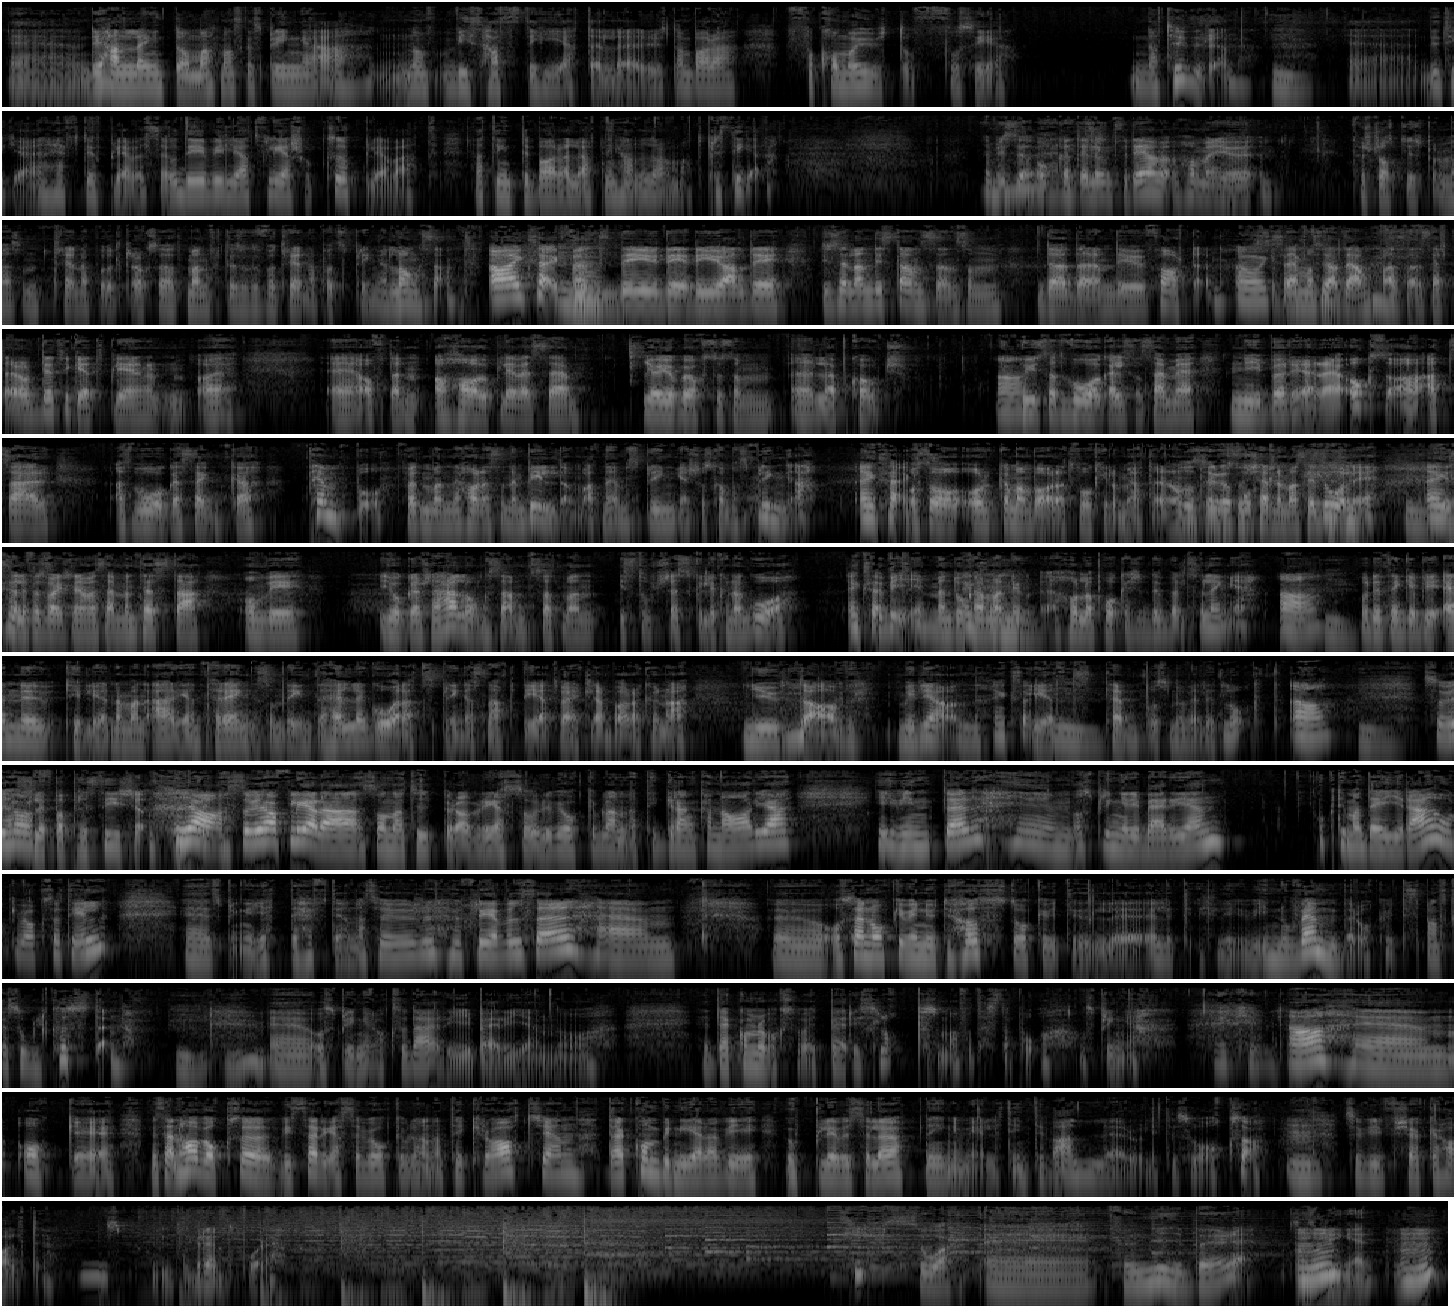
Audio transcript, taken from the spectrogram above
Eh, Det handlar inte om att man ska springa någon viss hastighet eller utan bara få komma ut och få se naturen. Eh, Det tycker jag är en häftig upplevelse och det vill jag att fler ska också uppleva att, att inte bara löpning handlar om att prestera. Ja, precis. och att det är lugnt för det har man ju förstått just på de här som tränar på ultra också att man faktiskt också får träna på att springa långsamt. Ja exakt. För att det är ju det, det är ju aldrig, det är sällan distansen som dödar en, det är ju farten. Ja, så exakt. det måste ju alltid anpassas efter och det tycker jag att det blir en, eh, eh, ofta en aha-upplevelse. Jag jobbar också som eh, löpcoach. Och just att våga liksom så här med nybörjare också, att så här, att våga sänka tempo. För att man har nästan en bild om att när man springer så ska man springa. Exakt. Och så orkar man bara två kilometer eller Och någonting och gå så fort. känner man sig dålig. Exakt. Istället för att verkligen här, men testa om vi joggar så här långsamt så att man i stort sett skulle kunna gå Exakt. förbi. Men då kan man hålla på kanske dubbelt så länge. Ja. Och det tänker jag blir ännu tydligare när man är i en terräng som det inte heller går att springa snabbt i. Att verkligen bara kunna njuta av miljön Exakt. i ett tempo som är väldigt lågt. ja. Så vi har Släppa prestigen. Ja, så vi har flera sådana typer av resor. Vi åker bland annat till Gran Canaria i vinter eh, och springer i bergen. Och till Madeira åker vi också till. Eh, springer jättehäftiga naturupplevelser. Eh, och sen åker vi nu till höst, åker vi till, eh, eller till, i november åker vi till spanska solkusten. Eh, och springer också där i bergen. Och där kommer det också vara ett bergslopp som man får testa på att springa. Vad kul. Ja, ehm, och, men sen har vi också vissa resor. Vi åker bland annat till Kroatien. Där kombinerar vi upplevelselöpning med lite intervaller och lite så också. Så vi försöker ha lite, lite bredd på det. Så eh, för nybörjare som springer.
